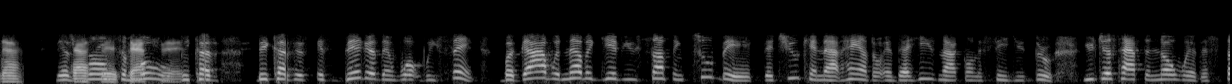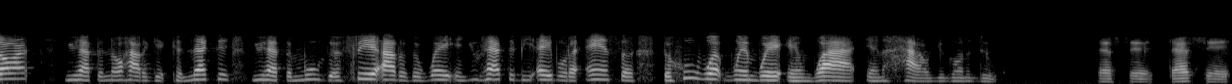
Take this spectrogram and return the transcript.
Yeah. There's That's room it. to move it. because because it's it's bigger than what we think. But God would never give you something too big that you cannot handle and that He's not going to see you through. You just have to know where to start. You have to know how to get connected. You have to move the fear out of the way, and you have to be able to answer the who, what, when, where, and why, and how you're going to do it. That's it. That's it.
